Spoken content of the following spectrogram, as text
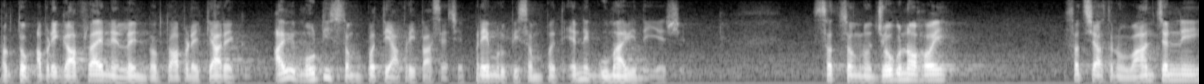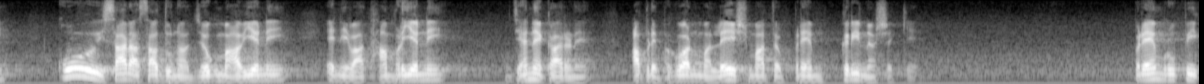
ભક્તો આપણી ગાફલાઈને લઈને ભક્તો આપણે ક્યારેક આવી મોટી સંપત્તિ આપણી પાસે છે, પ્રેમરૂપી સંપત્તિ, એને ગુમાવી દઈએ છીએ. સત્સંગનો જોગ ન હોય, સત્શાસ્ત્રનું વાંચન નહીં, કોઈ સારા સાધુના જોગમાં આવીએ નહીં, એની વાત સાંભળીએ નહીં, જેને કારણે આપણે ભગવાનમાં લેશ માત્ર પ્રેમ કરી ન શકીએ. પ્રેમરૂપી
